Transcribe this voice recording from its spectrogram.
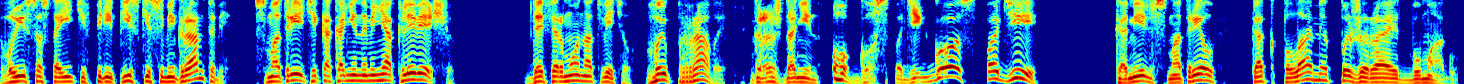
Вы состоите в переписке с эмигрантами? Смотрите, как они на меня клевещут!» Дефермон ответил. «Вы правы, гражданин! О, Господи, Господи!» Камиль смотрел, как пламя пожирает бумагу.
